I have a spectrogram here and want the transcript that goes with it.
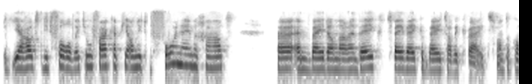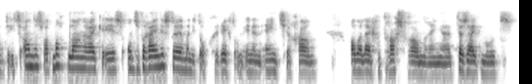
Je houdt het niet vol. Weet je, hoe vaak heb je al niet een voornemen gehad... Uh, en ben je dan na een week, twee weken ben je het alweer kwijt. Want dan komt er iets anders wat nog belangrijker is. Ons brein is er helemaal niet opgericht om in een eentje gewoon allerlei gedragsveranderingen, terzij het moet.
